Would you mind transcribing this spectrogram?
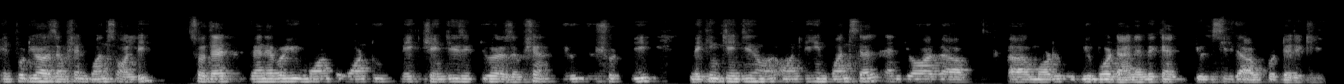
input your assumption once only, so that whenever you want to want to make changes into your assumption, you, you should be making changes on, only in one cell, and your model will be more dynamic, and you'll see the output directly.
